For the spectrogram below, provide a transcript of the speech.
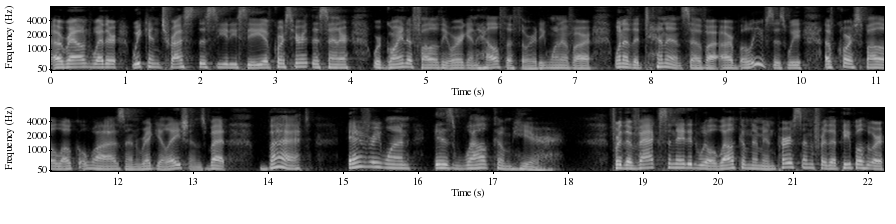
around whether we can trust the CDC. Of course, here at the center, we're going to follow the Oregon Health Authority, one of our, one of the tenets of our our, our beliefs is we, of course, follow local laws and regulations, but, but everyone is welcome here. For the vaccinated, we'll welcome them in person. For the people who are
